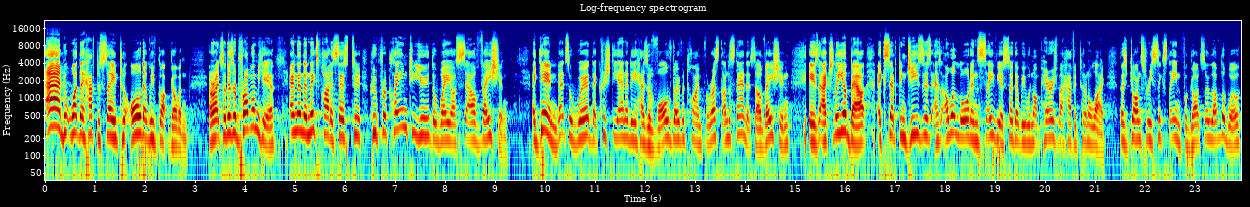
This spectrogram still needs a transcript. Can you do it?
add what they have to say to all that we've got going. All right so there's a problem here. And then the next part it says to who proclaim to you the way of salvation Again, that's a word that Christianity has evolved over time for us to understand that salvation is actually about accepting Jesus as our Lord and Savior so that we will not perish but have eternal life. That's John 3:16, for God so loved the world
